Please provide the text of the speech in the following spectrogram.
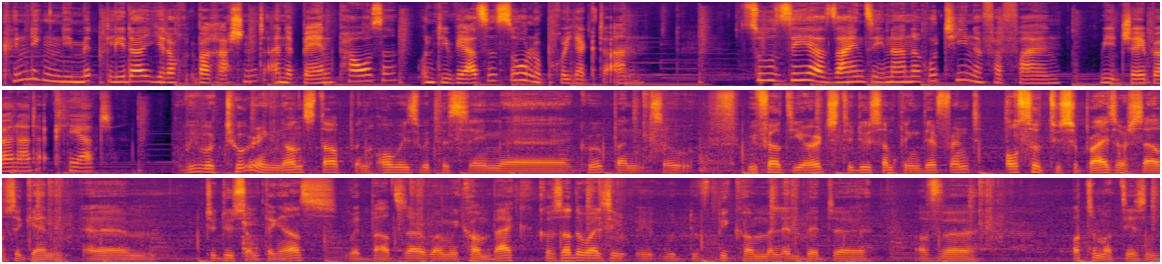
kündigen die Mitglieder jedoch überraschend eine Bandpause und diverse Soloprojekte an. Zu sehr seien sie in eine Routine verfallen, wie Jay Bernard erklärt. We were touring non-stop and always with the same uh, group, and so we felt the urge to do something different, also to surprise ourselves again, um, to do something else with Balthazar when we come back, because otherwise it, it, would have become a little bit uh, of a automatism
